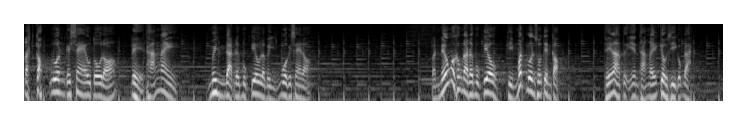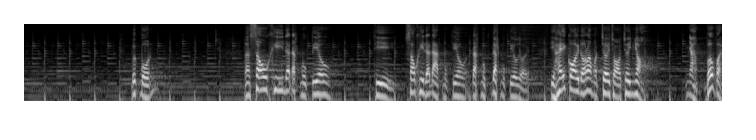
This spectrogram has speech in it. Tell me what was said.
đặt cọc luôn cái xe ô tô đó để tháng này mình đạt được mục tiêu là mình mua cái xe đó. Và nếu mà không đạt được mục tiêu thì mất luôn số tiền cọc. Thế là tự nhiên tháng đấy kiểu gì cũng đạt bước 4 là sau khi đã đặt mục tiêu, thì sau khi đã đạt mục tiêu, đặt mục đặt mục tiêu rồi, thì hãy coi đó là một chơi trò chơi nhỏ nhảm vớ vẩn.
